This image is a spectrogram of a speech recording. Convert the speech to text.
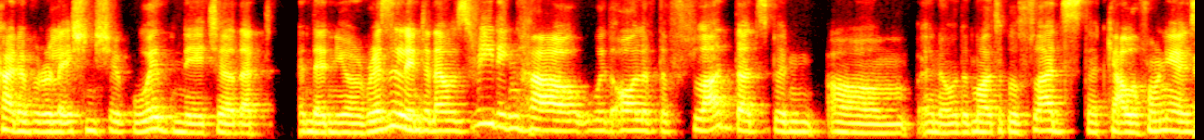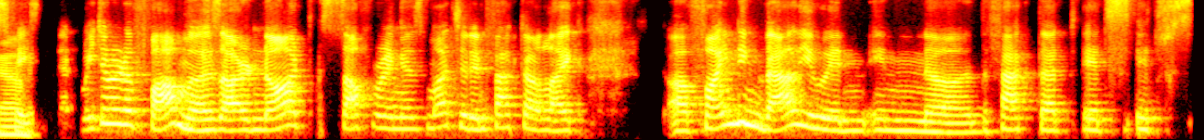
kind of a relationship with nature that and then you're resilient and i was reading how with all of the flood that's been um you know the multiple floods that california is yeah. facing that regenerative farmers are not suffering as much and in fact are like uh, finding value in in uh, the fact that it's it's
